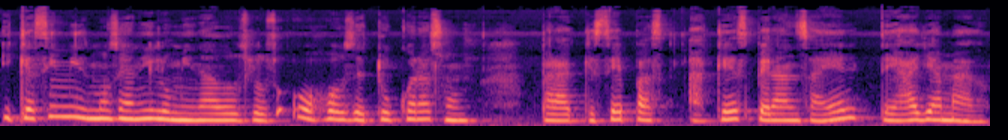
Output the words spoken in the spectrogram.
y que asimismo sean iluminados los ojos de tu corazón, para que sepas a qué esperanza Él te ha llamado.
